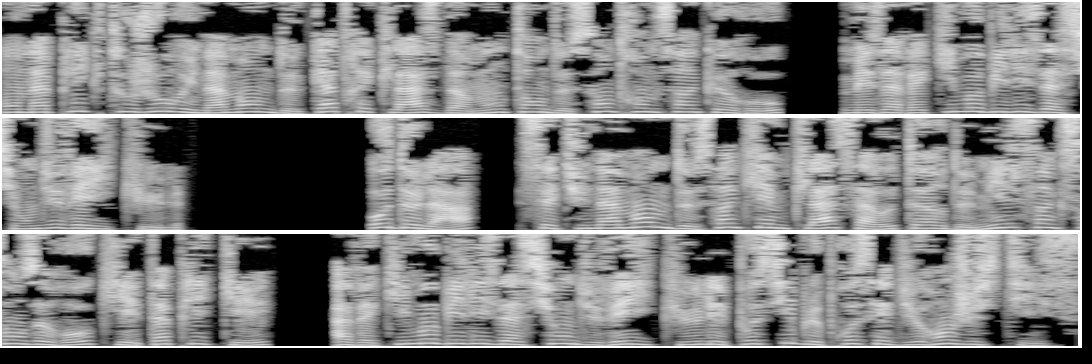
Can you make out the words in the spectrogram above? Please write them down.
on applique toujours une amende de 4 éclasses d'un montant de 135 euros, mais avec immobilisation du véhicule. Au-delà, c'est une amende de cinquième classe à hauteur de 1500 euros qui est appliquée, avec immobilisation du véhicule et possible procédure en justice.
